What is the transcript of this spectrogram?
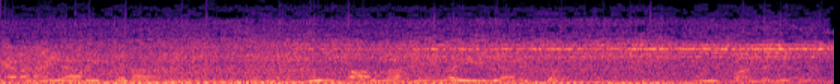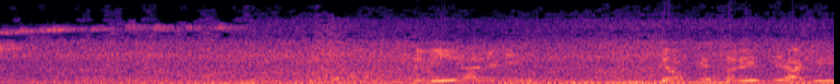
11000 ਏਕੜ ਆ, ਕੋਈ ਭਾਲਦਾ 20000 ਏਕੜ ਕੋਈ ਮੰਨ ਗਿਆ ਜ਼ਮੀਨ ਆ ਜਿਹੜੀ ਕਿਉਂਕਿ ਦਰੇ ਤੇ ਆ ਗਈ।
